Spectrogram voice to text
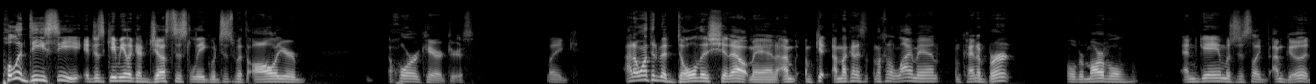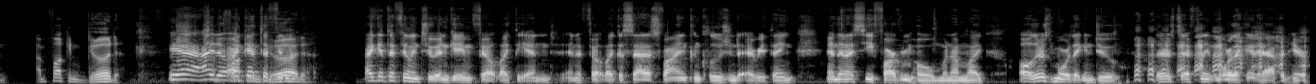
pull a DC and just give me like a Justice League, which is with all your horror characters. Like, I don't want them to dole this shit out, man. I'm I'm, get, I'm not gonna I'm not gonna lie, man. I'm kind of burnt over Marvel. Endgame was just like I'm good. I'm fucking good. Yeah, I, do, I get the good. feeling. I get the feeling too. Endgame felt like the end, and it felt like a satisfying conclusion to everything. And then I see Far From Home, and I'm like, oh, there's more they can do. There's definitely more that can happen here.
